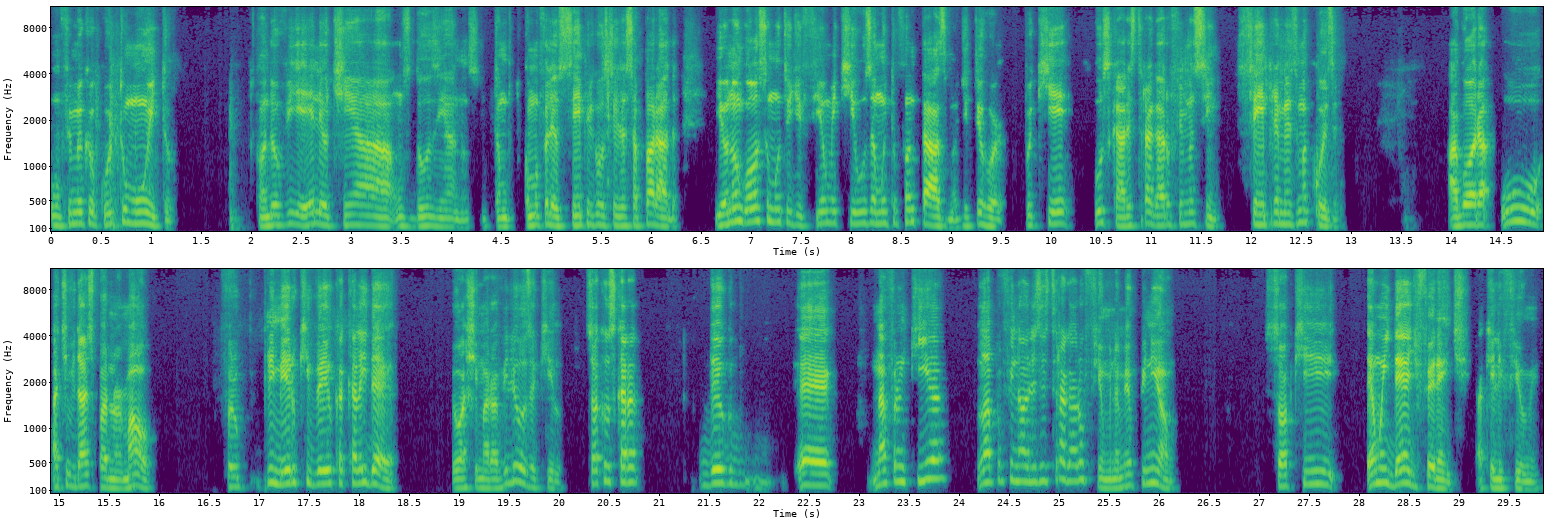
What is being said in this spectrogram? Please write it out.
um filme que eu curto muito. Quando eu vi ele, eu tinha uns 12 anos. Então, como eu falei, eu sempre gostei dessa parada. E eu não gosto muito de filme que usa muito fantasma, de terror, porque os caras estragaram o filme assim, sempre a mesma coisa. Agora, o Atividade Paranormal foi o primeiro que veio com aquela ideia. Eu achei maravilhoso aquilo. Só que os caras, é, na franquia, lá pro final, eles estragaram o filme, na minha opinião. Só que é uma ideia diferente, aquele filme.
